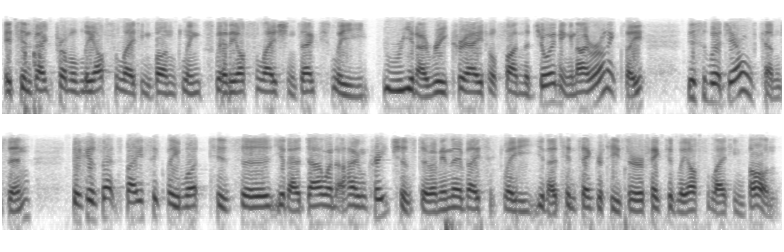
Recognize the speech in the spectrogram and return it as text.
it's in fact probably oscillating bond links where the oscillations actually, you know, recreate or find the joining. And ironically this is where Gerald comes in because that's basically what his, uh, you know, Darwin at home creatures do. I mean, they're basically, you know, tensegrities are effectively oscillating bonds.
